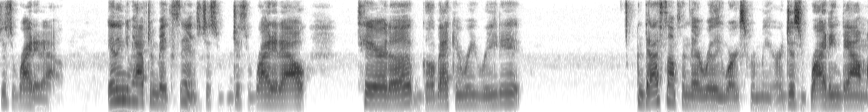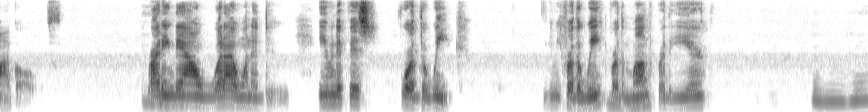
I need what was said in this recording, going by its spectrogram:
just write it out. It doesn't even have to make sense. Just just write it out, tear it up, go back and reread it. And that's something that really works for me. Or just writing down my goals, writing Mhm. down what I want to do, even if it's for the week. Can for the week, for the Mhm. month, for the year. hmm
